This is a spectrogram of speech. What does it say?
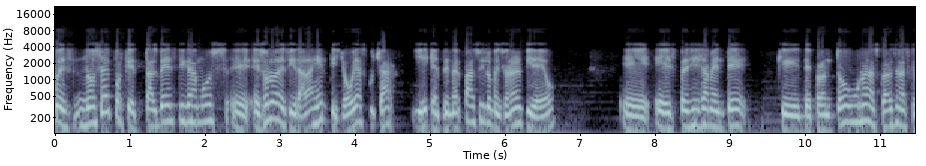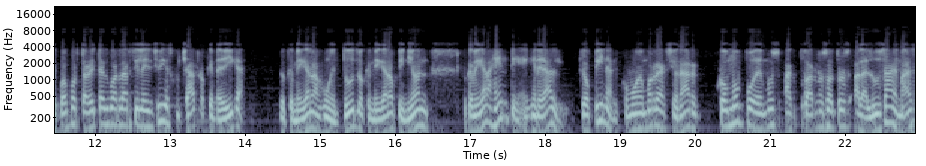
Pues no sé, porque tal vez, digamos, eh, eso lo decidirá la gente y yo voy a escuchar. Y el primer paso, y lo menciona en el video, eh, es precisamente que de pronto una de las cosas en las que puedo aportar ahorita es guardar silencio y escuchar lo que me digan lo que me diga la juventud, lo que me diga la opinión, lo que me diga la gente en general, qué opinan, cómo debemos reaccionar, cómo podemos actuar nosotros a la luz además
